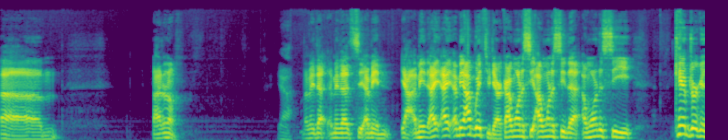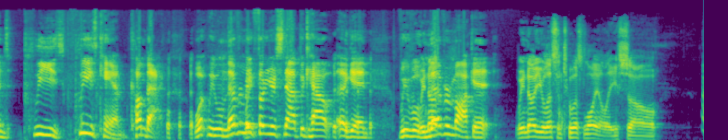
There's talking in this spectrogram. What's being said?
Um, I don't know. I mean that. I mean that's. I mean yeah. I mean I. I, I mean I'm with you, Derek. I want to see. I want to see that. I want to see Cam Jurgens. Please, please, Cam, come back. what we will never make fun of your Snap account again. We will know- never mock it. We know you listen to us loyally, so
